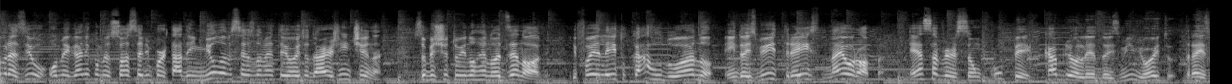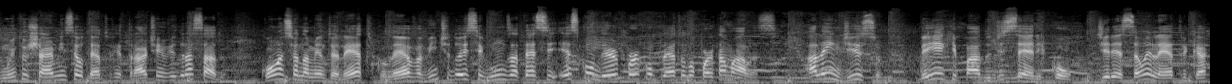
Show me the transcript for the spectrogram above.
Brasil, o Megane começou a ser importado em 1998 da Argentina, substituindo o Renault 19, e foi eleito carro do ano em 2003 na Europa. Essa versão Coupé Cabriolet 2008 traz muito charme em seu teto retrátil envidraçado. Com acionamento elétrico, leva 22 segundos até se esconder por completo no porta-malas. Além disso, bem equipado de série com direção elétrica,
